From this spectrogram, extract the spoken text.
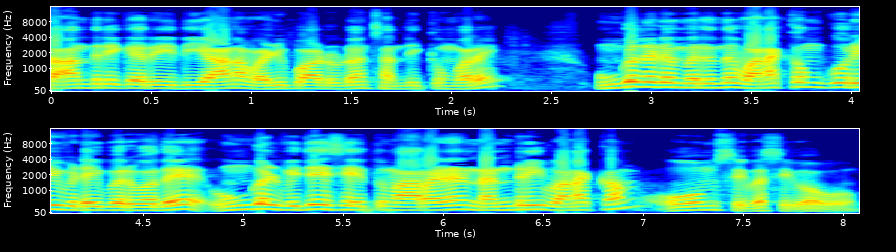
தாந்திரிக ரீதியான வழிபாடுடன் சந்திக்கும் வரை உங்களிடமிருந்து வணக்கம் கூறி விடைபெறுவது உங்கள் விஜய் சேத்து நாராயணன் நன்றி வணக்கம். ஓம் சிவ சிவ ஓம்.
